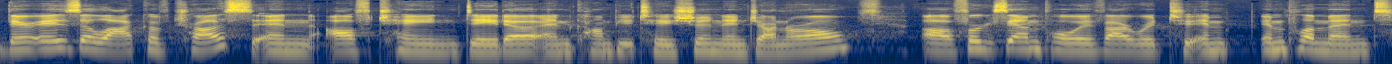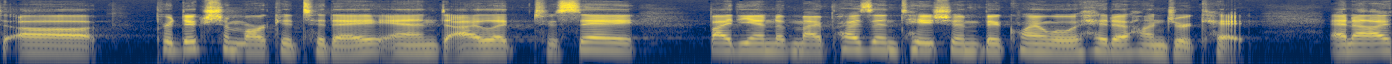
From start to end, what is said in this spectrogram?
there is a lack of trust in off-chain data and computation in general. Uh, for example, if I were to Im implement uh, prediction market today, and I like to say by the end of my presentation, Bitcoin will hit 100k, and I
